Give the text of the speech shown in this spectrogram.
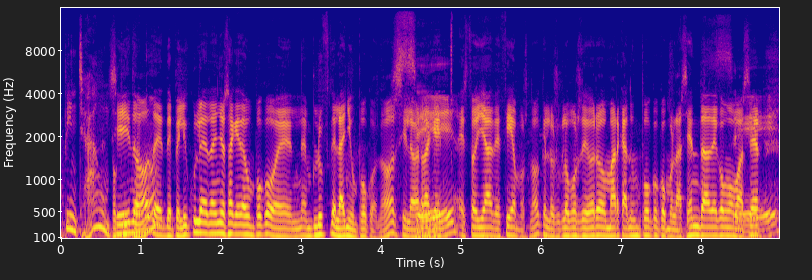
ha pinchado un poquito, Sí, ¿no? ¿no? De, de película del año se ha quedado un poco en, en bluff del año un poco, ¿no? Sí, la verdad que esto ya decíamos, ¿no? Que los globos de oro marcan un poco como la senda de cómo va a ser.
